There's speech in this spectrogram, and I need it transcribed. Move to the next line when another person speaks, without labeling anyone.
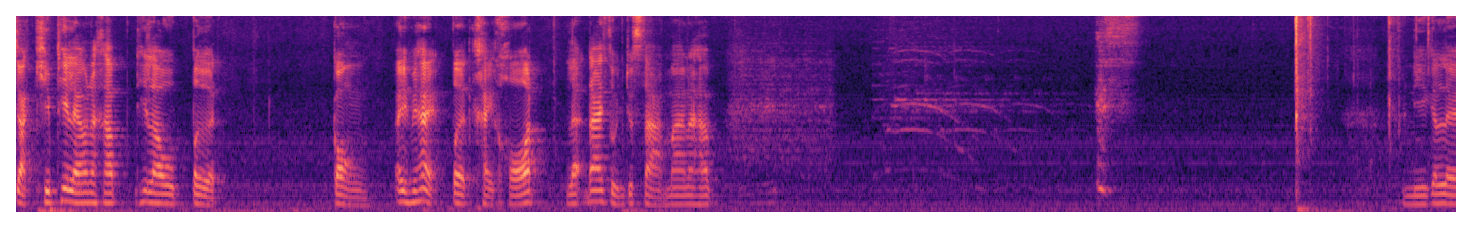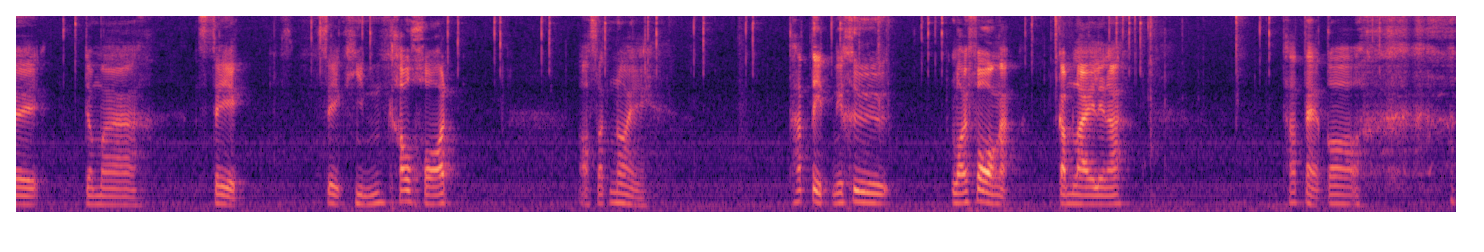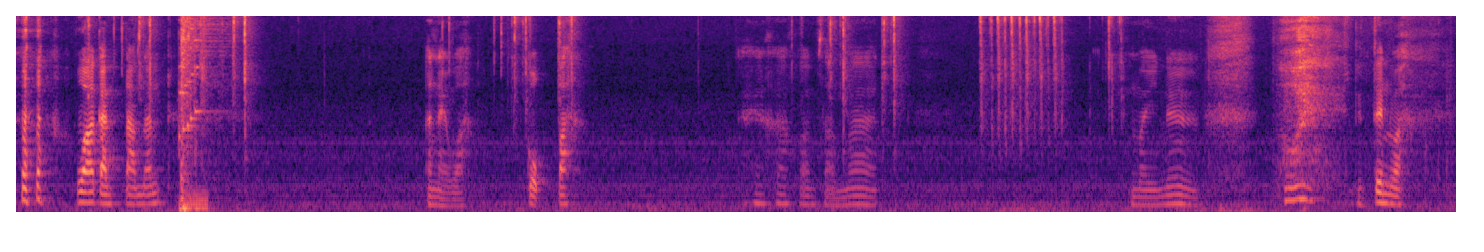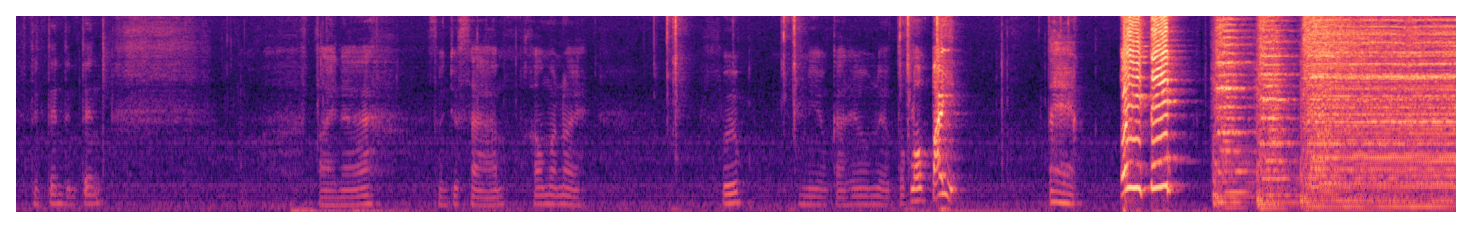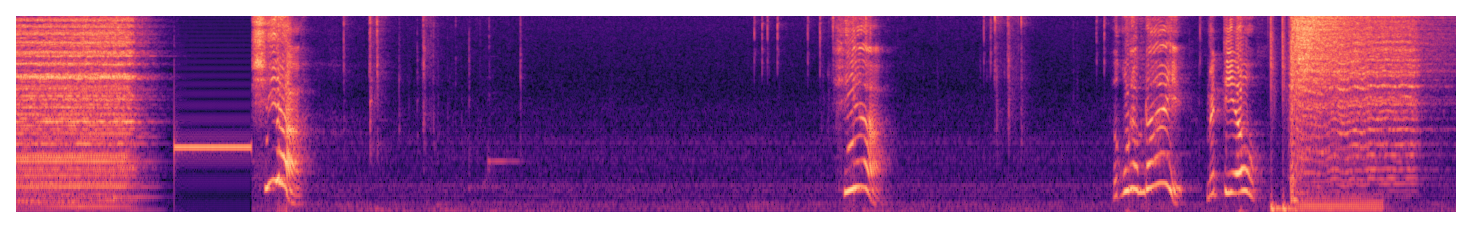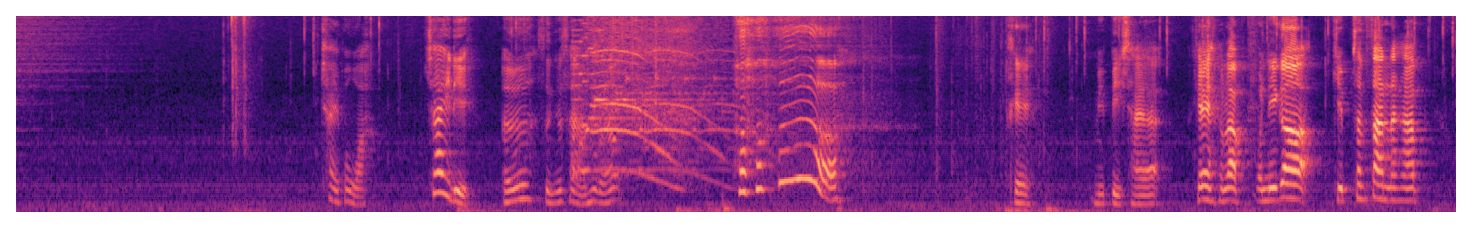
จากคลิปที่แล้วนะครับ ที่เราเปิดกล่อง เอ้ยไม่ใช่เปิดไข่คอร์สและได้ 0.3 มานะครับ วันนี้ก็เลยจะมาเสกเสกหินเข้าคอร์สเอาสักหน่อย ถ้าติดนี่คือร้อยฟองอะกำไรเลยนะ ถ้าแตกก็ ว่ากันตามนั้น อันไหนวะ กบปะให้ค่าความสามารถไมเนอร์โอ้ยตื่นเต้นวะตื่นเต้นตื่นเต้น ไปนะ 0.3 เข้ามาหน่อยฟึบมีโอกาสที่ล้มเหลวตกลงไป แตก เชี่ยเฮียแล้วกูทำได้ เม็ดเดียว ใช่ปะวะ ใช่ดิ เออศูนย์จุดสามถูกแล้วฮ่าฮ่าโอเค มีปีกใช้แล้ว โอเคสำหรับวันนี้ก็คลิปสั้นๆนะครับ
